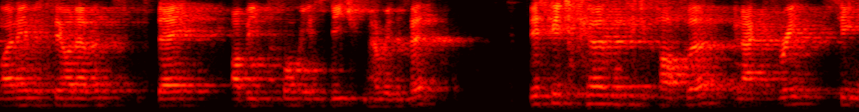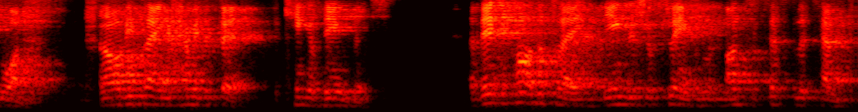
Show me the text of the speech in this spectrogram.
my name is Theon Evans, today I'll be performing a speech from Henry V. This speech occurs in the siege of Harfleur in Act 3, Scene 1, and I'll be playing as Henry V, the King of the English. At this part of the play, the English are fleeing from an unsuccessful attempt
